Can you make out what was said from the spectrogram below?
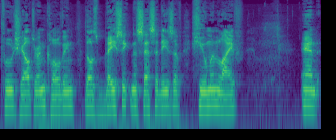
food, shelter, and clothing, those basic necessities of human life. And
